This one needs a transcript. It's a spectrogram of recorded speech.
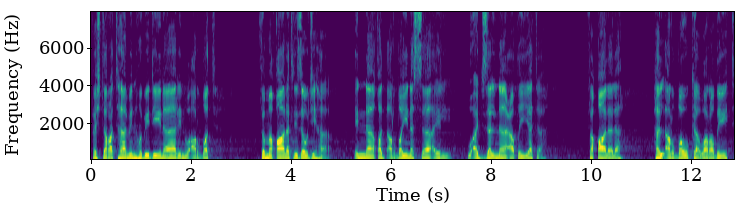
فاشترتها منه بدينار وأرضته. ثم قالت لزوجها إنا قد أرضينا السائل وأجزلنا عطيته. فقال له هل أرضوك ورضيت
